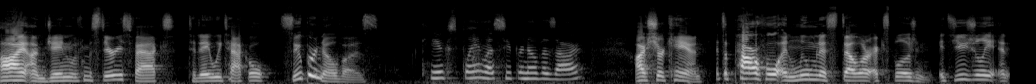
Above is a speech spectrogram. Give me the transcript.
Hi, I'm Jane with Mysterious Facts. Today we tackle supernovas. Can you explain what supernovas are? I sure can. It's a powerful and luminous stellar explosion. It's usually an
